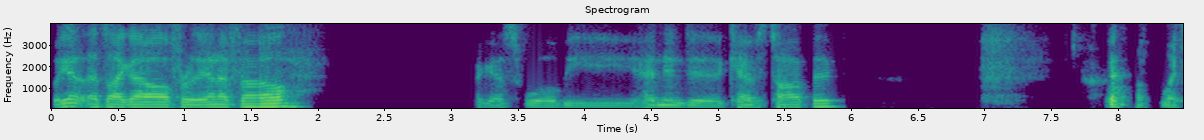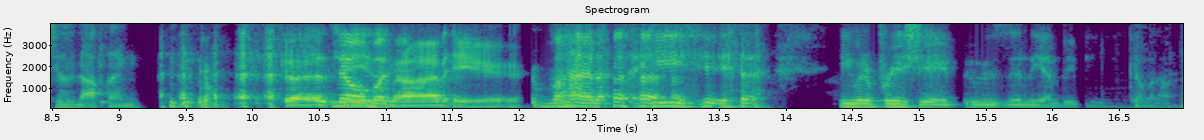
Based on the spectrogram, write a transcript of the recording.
but yeah, that's all I got all for the NFL. I guess we'll be heading into Kev's topic. which is nothing. Because No, he's but- not here. But he he would appreciate who's in the MVP coming up.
